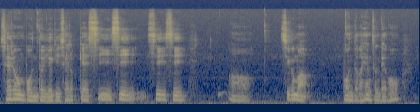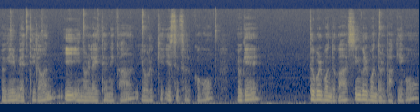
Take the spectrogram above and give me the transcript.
새로운 본드 여기 새롭게 C, C, C, C 어, sigma bond가 형성되고 여기 메틸은 이 enolate니까 이렇게 있었을 거고 여기 double bond가 single bond로 바뀌고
